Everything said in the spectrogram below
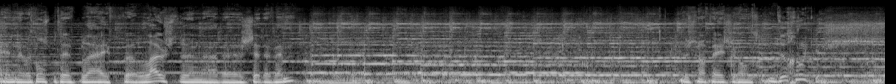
En eh, wat ons betreft blijf eh, luisteren naar de ZFM. Dus vanaf deze kant de groetjes.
